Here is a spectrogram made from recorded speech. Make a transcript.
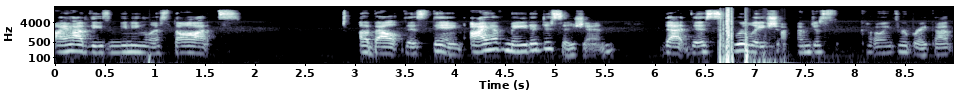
I have these meaningless thoughts about this thing. I have made a decision that this relation I'm just going through a breakup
